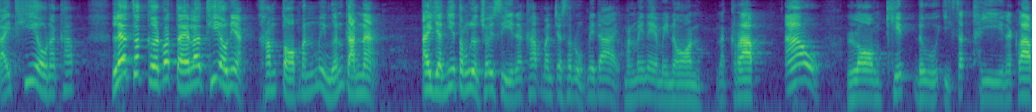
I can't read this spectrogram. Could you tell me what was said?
ลาย ๆ เที่ยวนะครับ แล้วถ้าเกิดว่าแต่ละเที่ยวเนี่ยคำตอบมันไม่เหมือนกันนะไอ้อย่างนี้ต้องเลือกช้อยสีนะครับ มันจะสรุปไม่ได้ มันไม่แน่ไม่นอนนะครับ เอ้าลองคิดดูอีกสักทีนะครับ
